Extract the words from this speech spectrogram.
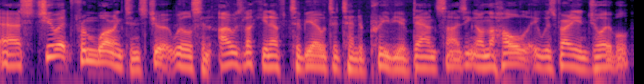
Uh, Stuart from Warrington, Stuart Wilson. I was lucky enough to be able to attend a preview of Downsizing. On the whole, it was very enjoyable.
